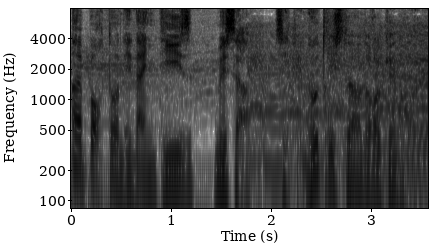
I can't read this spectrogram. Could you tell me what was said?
importants des 90s, mais ça, c'est une autre histoire de rock'n'roll.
